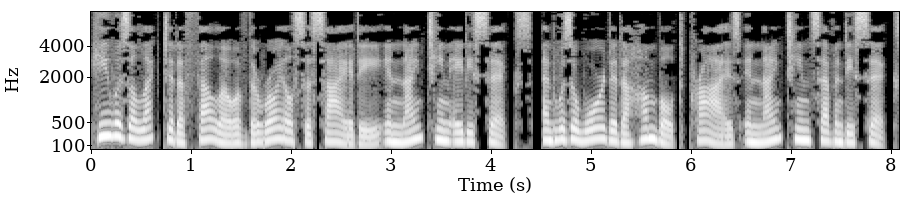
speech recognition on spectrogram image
He was elected a Fellow of the Royal Society in 1986, and was awarded a Humboldt Prize in 1976,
